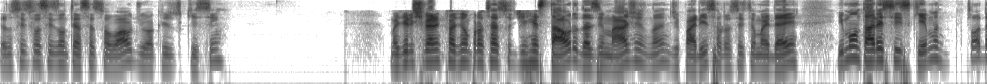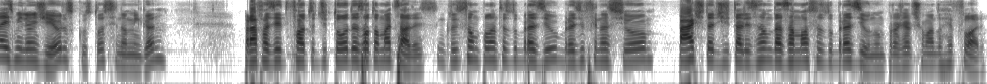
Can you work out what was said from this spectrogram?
Eu não sei se vocês vão ter acesso ao áudio, eu acredito que sim. Mas eles tiveram que fazer um processo de restauro das imagens né, de Paris, para vocês terem uma ideia, e montar esse esquema, só 10 milhões de euros custou, se não me engano, para fazer foto de todas automatizadas. Inclusive são plantas do Brasil, o Brasil financiou parte da digitalização das amostras do Brasil, num projeto chamado Reflore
